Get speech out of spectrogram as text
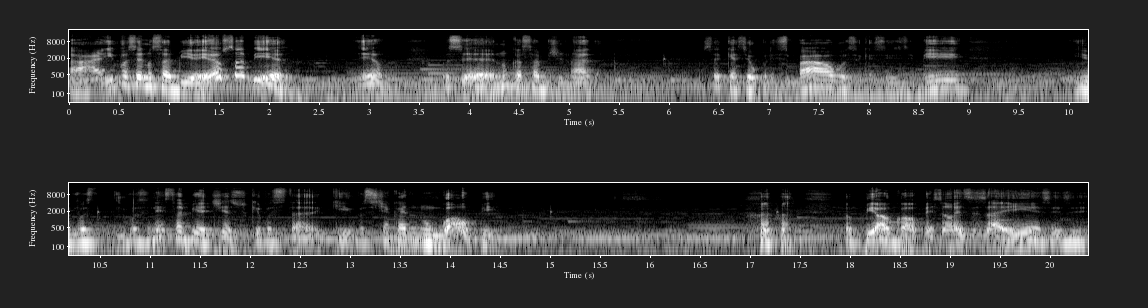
Ah, e você não sabia? Eu sabia. Eu. Você nunca sabe de nada. Você quer ser o principal, você quer se exibir. E você, e você nem sabia disso? Que você, tá, que você tinha caído num golpe? o pior golpe são esses aí, esses,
